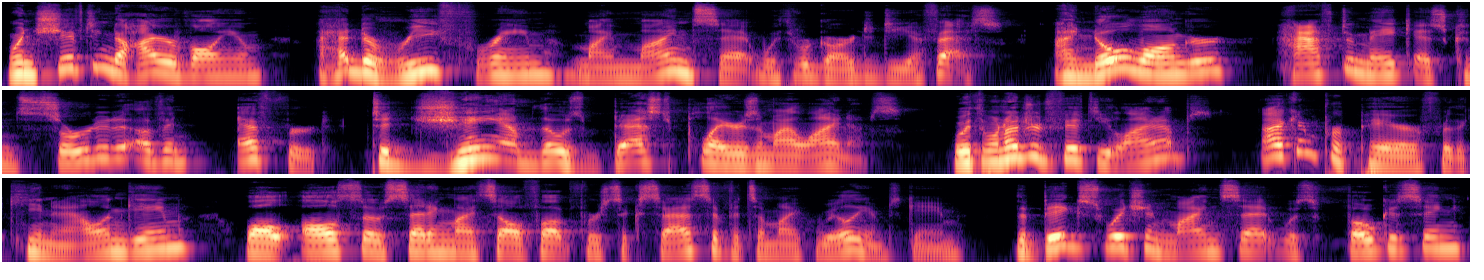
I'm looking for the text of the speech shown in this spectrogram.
When shifting to higher volume, I had to reframe my mindset with regard to DFS. I no longer have to make as concerted of an effort to jam those best players in my lineups. With 150 lineups, I can prepare for the Keenan Allen game while also setting myself up for success if it's a Mike Williams game. The big switch in mindset was focusing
